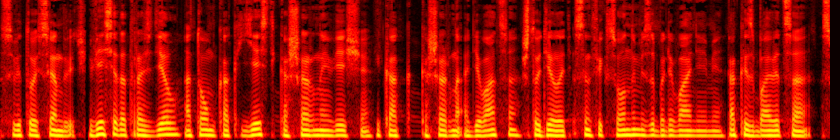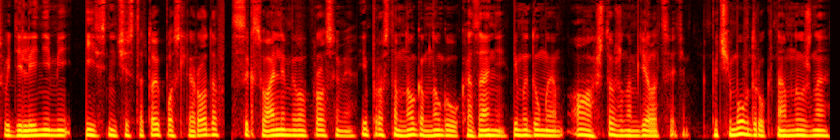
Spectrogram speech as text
святой сэндвич. Весь этот раздел о том, как есть кошерные вещи и как кошерно одеваться, что делать с инфекционными заболеваниями, как избавиться с выделениями и с нечистотой после родов, с сексуальными вопросами и просто много-много указаний. И мы думаем, о, что же нам делать с этим? Почему вдруг нам нужно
